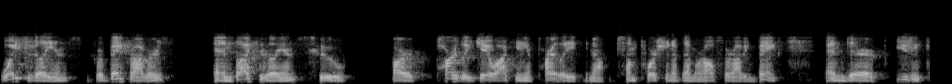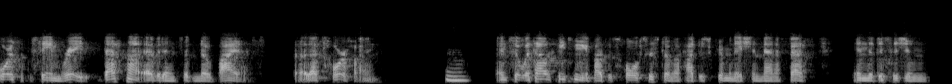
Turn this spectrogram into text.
white civilians who are bank robbers and black civilians who are partly jaywalking and partly, you know, some portion of them are also robbing banks, and they're using force at the same rate. That's not evidence of no bias. Uh, that's horrifying. Mm. And so, without thinking about this whole system of how discrimination manifests in the decision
